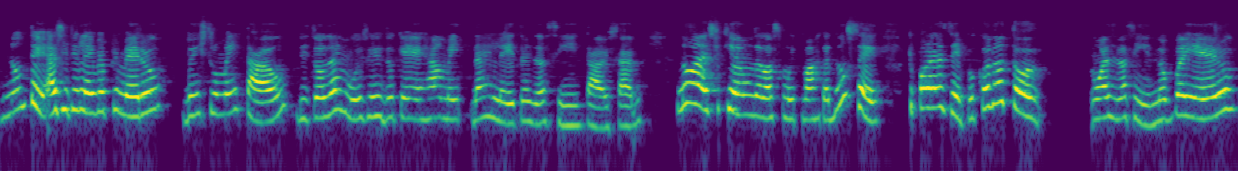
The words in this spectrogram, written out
não tem. A gente lembra primeiro do instrumental de todas as músicas do que realmente das letras, assim e tal, sabe? Não acho que é um negócio muito marcado, não sei. Porque, por exemplo, quando eu tô, assim, no banheiro,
